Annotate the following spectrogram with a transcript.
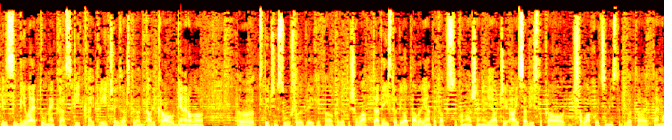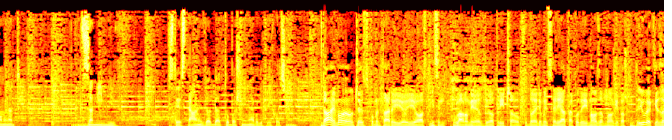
Mislim, bila je tu neka spika i priča i zašto ali kao generalno uh, slični su uslovi prilike kao kada je otišao Vlah. Tada je isto bila ta varijanta kako su se ponašali navijači, a i sad isto kao sa Vlahovicem isto bilo taj, taj moment zanimljiv s te strane, da, da to baš nije najbolje prihvaćeno. Da, imao je on često komentare i, i o, mislim, uglavnom je bila priča o futbolerima iz serija, tako da je imao za mnoge baš komentare. I uvek je, za,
